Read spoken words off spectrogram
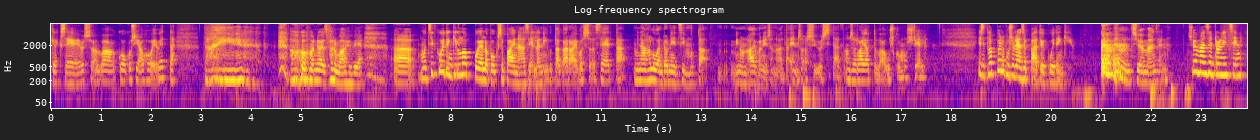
keksee, jossa on vaan kookosjauhoa ja vettä. Tai... oh, ne olisi varmaan hyviä. Mutta sitten kuitenkin loppujen lopuksi se painaa siellä niinku takaraivossa se, että minä haluan donitsin, mutta minun aivoni sanoo, että en saa syödä sitä. Että on se rajoittava uskomus siellä. Ja sitten loppujen lopuksi yleensä päätyy kuitenkin syömään sen, syömään sen donitsin.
